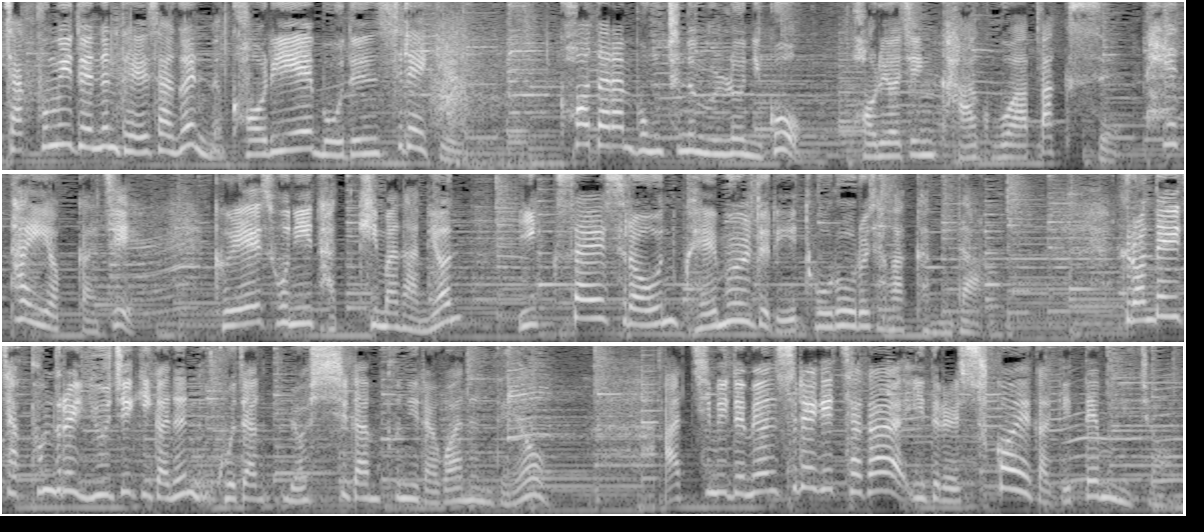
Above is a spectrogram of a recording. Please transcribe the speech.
작품이 되는 대상은 거리의 모든 쓰레기, 커다란 봉투는 물론이고 버려진 가구와 박스, 폐타이어까지 그의 손이 닿기만 하면 익살스러운 괴물들이 도로를 장악합니다. 그런데 이 작품들의 유지 기간은 고작 몇 시간뿐이라고 하는데요. 아침이 되면 쓰레기차가 이들을 수거해 가기 때문이죠.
